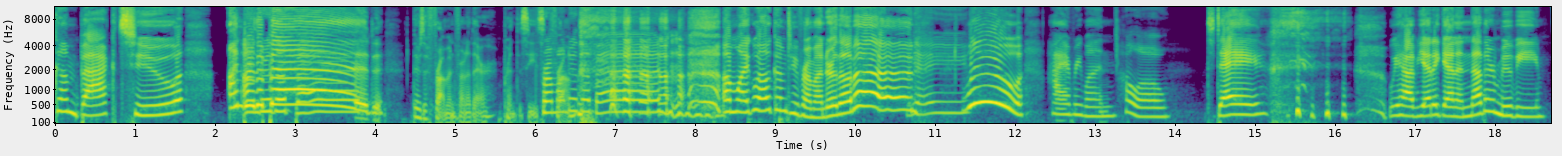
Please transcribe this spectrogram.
Welcome back to Under, Under the, the bed. There's a from in front of there. Parentheses. From, under the bed. I'm like, welcome to From Under the Bed. Yay. Woo! Hi everyone. Hello. Today we have yet again another movie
